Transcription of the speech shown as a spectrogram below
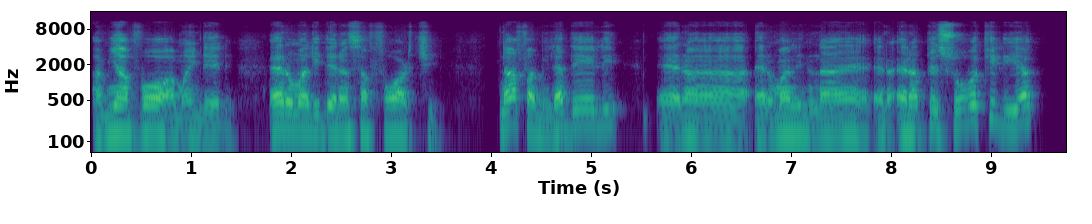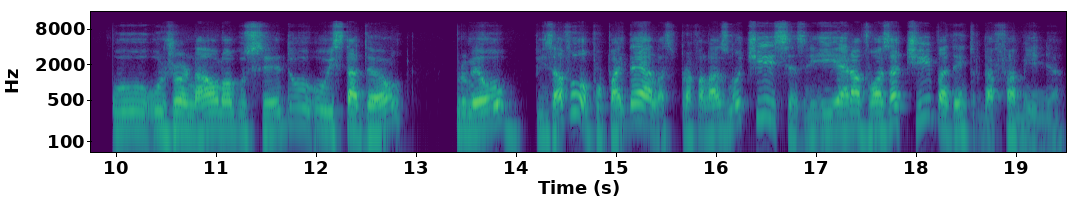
a minha avó, a mãe dele, era uma liderança forte na família dele, era, era, uma, era, era a pessoa que lia o, o jornal logo cedo, o Estadão, para o meu bisavô, para o pai delas, para falar as notícias, e, e, era a voz ativa dentro da família,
